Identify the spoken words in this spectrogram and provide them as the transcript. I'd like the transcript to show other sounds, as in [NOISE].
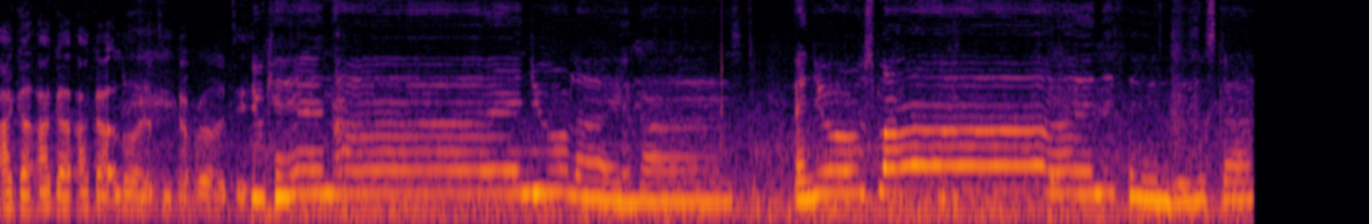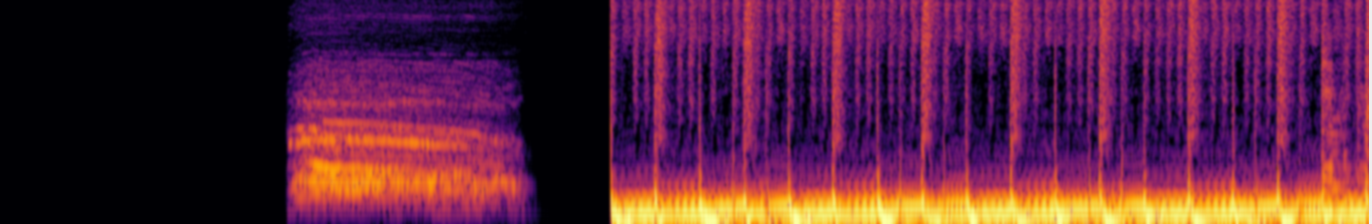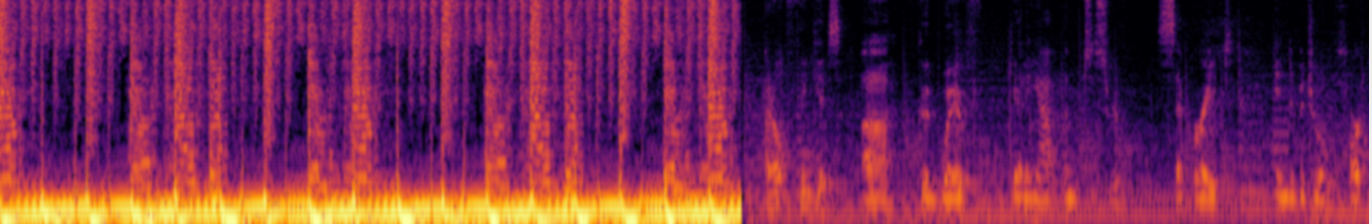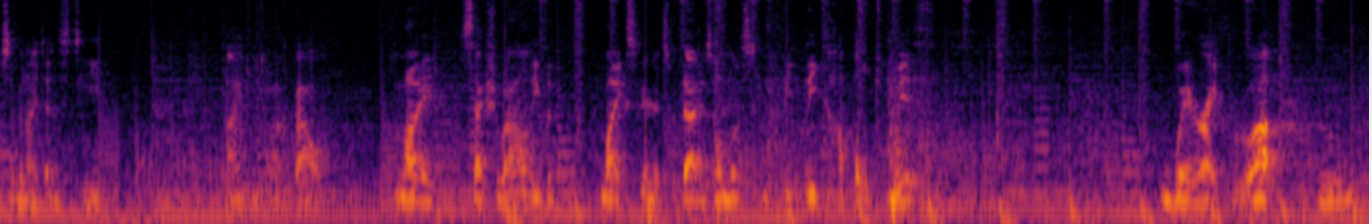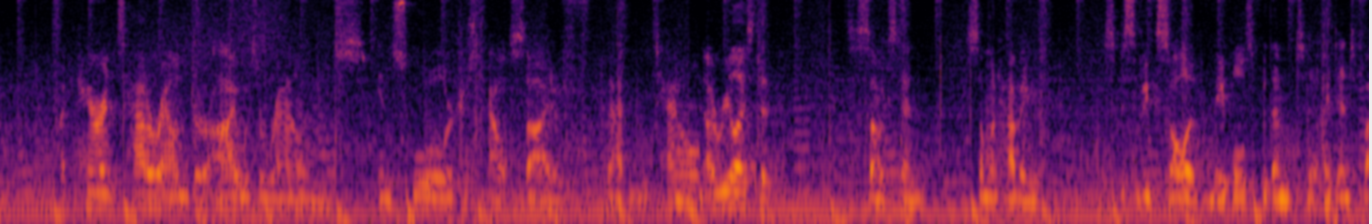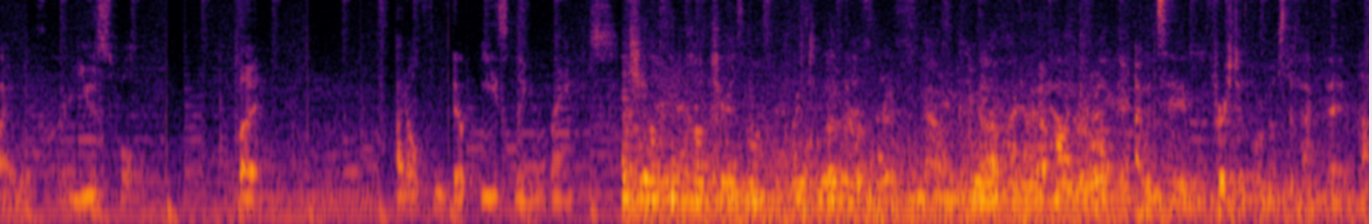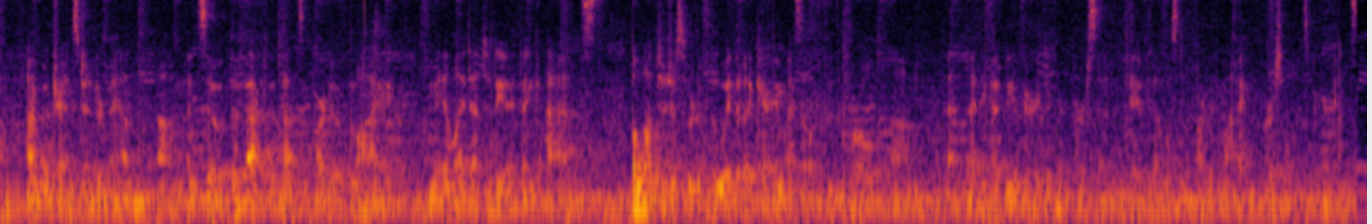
I got, I got, I got loyalty, got royalty. You can hide your lying eyes and your smile anything in the sky. Good way of getting at them to sort of separate individual parts of an identity. I can talk about my sexuality, but my experience with that is almost completely coupled with where I grew up, who my parents had around or I was around in school or just outside of that in the town. I realized that to some extent someone having specific solid labels for them to identify with are useful, but I don't think they're easily ranked. Racial culture is most important to me because that's I mean, part of how I grew up. I would say first and foremost the fact that um, I'm a transgender man, um, and so the fact that that's a part of my male identity, I think, adds a lot to just sort of the way that I carry myself through the world. Um, and I think I'd be a very different person if that wasn't a part of my personal experience.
